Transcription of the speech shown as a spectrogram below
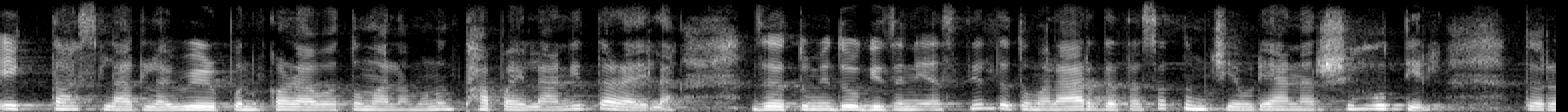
एक तास लागला वेळ पण कळावा तुम्हाला म्हणून थापायला आणि तळायला. जर तुम्ही दोघीजणी असतील तर तुम्हाला अर्धा तासात तुमचे एवढे अनारसे होतील. तर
